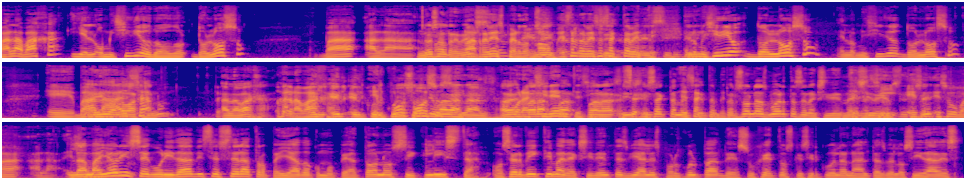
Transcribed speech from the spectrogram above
va a la baja y el homicidio doloso va a la... No es al revés. al revés, perdón, no, es al revés exactamente. el homicidio doloso, el homicidio doloso eh, va a la, alza, ¿no? A la baja. A la baja. El, culposo, por accidentes. exactamente, Personas muertas en accidentes. eso, va a la... la mayor inseguridad dice ser atropellado como peatón o ciclista o ser víctima de accidentes viales por culpa de sujetos que circulan a altas velocidades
